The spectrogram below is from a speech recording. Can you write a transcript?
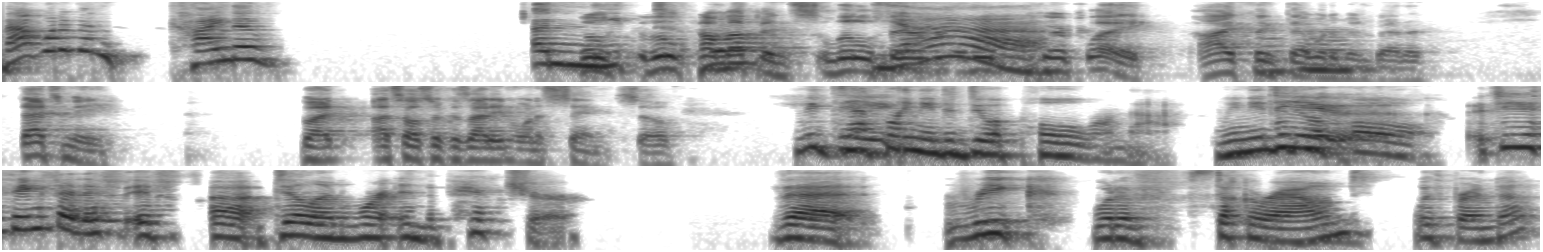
that would have been kind of a A neat little, a little come little- up and a little fair, Yeah. fair play. I think that would have been better. That's me, but that's also because I didn't want to sing. So We definitely need to do a poll on that. We need to Do do, you- a poll. Do you think that if if uh, Dylan weren't in the picture, that Reek would have stuck around with Brenda?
